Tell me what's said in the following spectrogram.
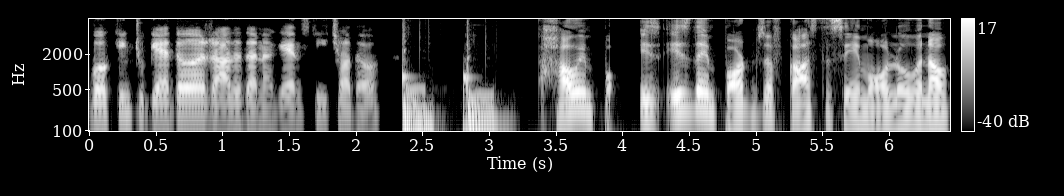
working together rather than against each other. how impo- is is the importance of caste the same all over now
